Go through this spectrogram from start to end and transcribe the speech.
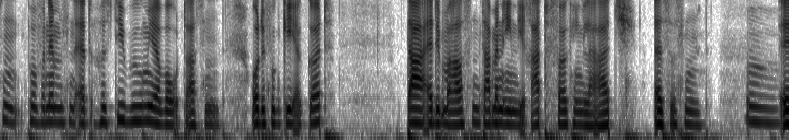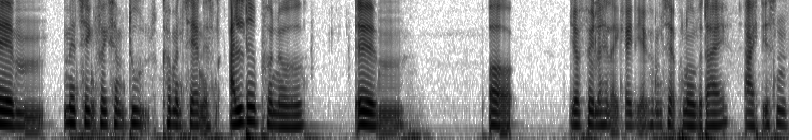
sådan på fornemmelsen, at hos de roomier, hvor, der er sådan, hvor det fungerer godt, der er det meget sådan, der er man egentlig ret fucking large. Altså sådan, Mm. øhm, med ting, for eksempel, du kommenterer næsten aldrig på noget. Øhm, og jeg føler heller ikke rigtigt, at jeg kommenterer på noget ved dig. Ej, det er Sådan,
